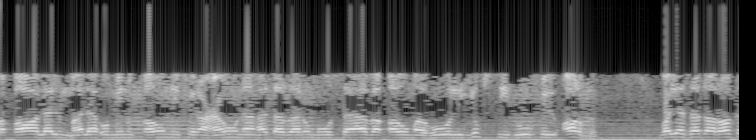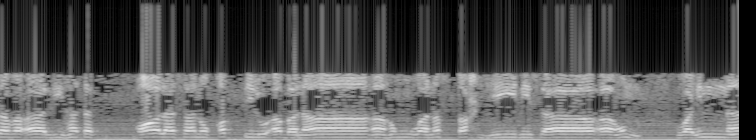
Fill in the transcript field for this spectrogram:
وقال الملأ من قوم فرعون أتذر موسى وقومه ليفسدوا في الأرض ويزدرك وآلهتك؟ قال سنقتل أبناءهم ونستحيي نساءهم وإنا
